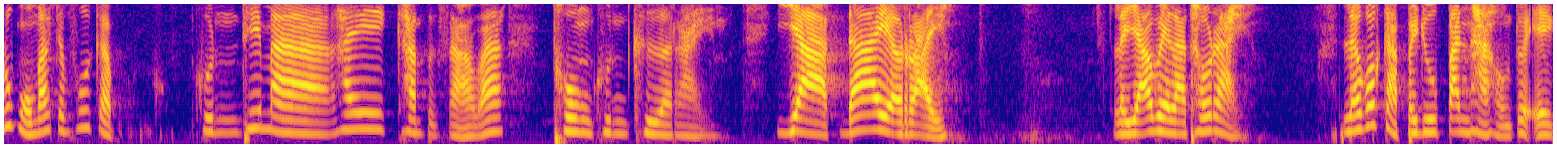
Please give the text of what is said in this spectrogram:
ลูกหมูมักจะพูดกับ คุณที่มาให้คำปรึกษาว่าธงคุณคืออะไร อยากได้อะไร ระยะเวลาเท่าไหร่ แล้วก็กลับไปดูปัญหาของตัวเอง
